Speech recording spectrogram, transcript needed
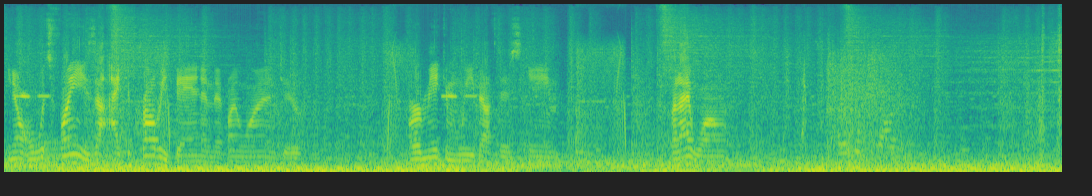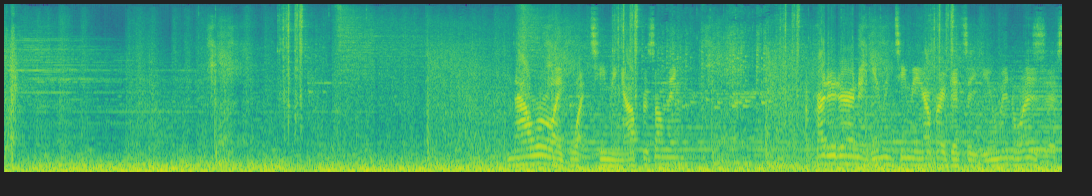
You know, what's funny is that I could probably ban him if I wanted to. Or make him leave after this game. But I won't. Now we're like what, teaming up or something? A predator and a human teaming up against a human? What is this?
